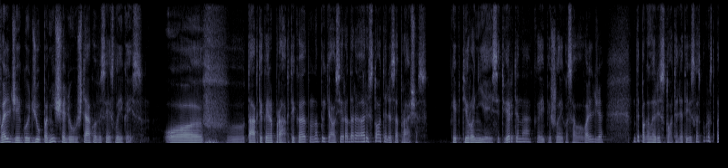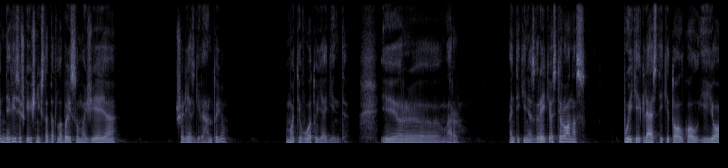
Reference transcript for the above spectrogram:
Valdžiai godžių pamišelių užteko visais laikais. O taktika ir praktika, na, puikiausiai yra dar Aristotelis aprašęs kaip tironija įsitvirtina, kaip išlaiko savo valdžią. Nu, tai pagal Aristotelį tai viskas paprasta. Ne visiškai išnyksta, bet labai sumažėja šalies gyventojų, motivuotų ją ginti. Ir ar antikinės Graikijos tironas puikiai klesti iki tol, kol į jo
